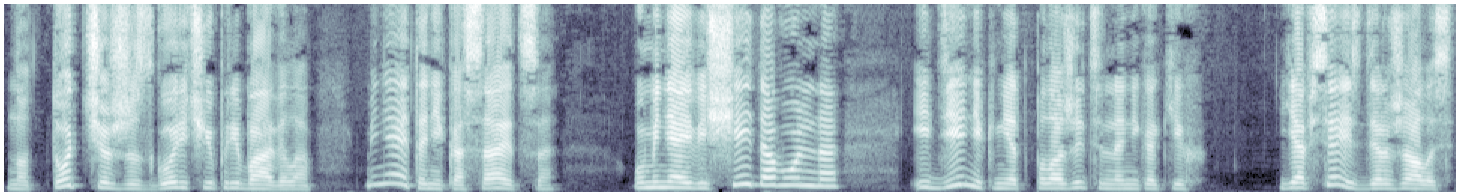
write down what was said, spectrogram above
но тотчас же с горечью прибавила. «Меня это не касается. У меня и вещей довольно, и денег нет положительно никаких. Я вся издержалась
